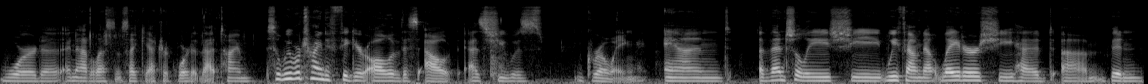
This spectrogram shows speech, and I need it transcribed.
ward, a, an adolescent psychiatric ward at that time. So we were trying to figure all of this out as she was growing. And eventually she we found out later she had um, been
